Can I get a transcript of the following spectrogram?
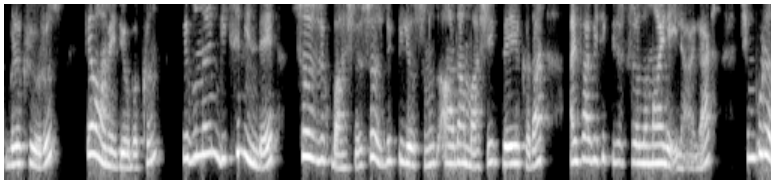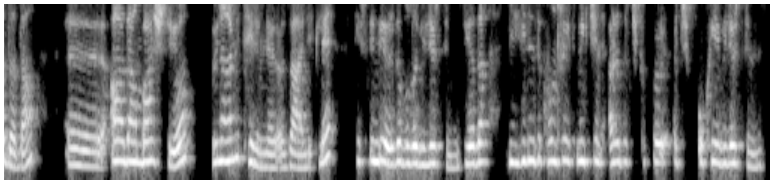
bırakıyoruz. Devam ediyor bakın. Ve bunların bitiminde sözlük başlıyor. Sözlük biliyorsunuz A'dan başlayıp Z'ye kadar alfabetik bir sıralamayla ilerler. Şimdi burada da e, A'dan başlıyor. Önemli terimleri özellikle hepsini bir arada bulabilirsiniz. Ya da bilginizi kontrol etmek için arada çıkıp açıp okuyabilirsiniz.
